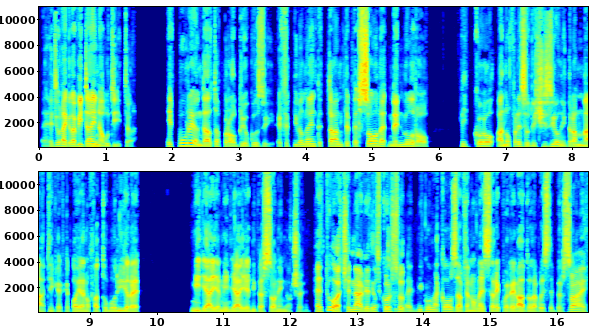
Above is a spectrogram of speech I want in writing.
è di una gravità inaudita. Eppure è andata proprio così. Effettivamente tante persone nel loro piccolo hanno preso decisioni drammatiche che poi hanno fatto morire migliaia e migliaia di persone innocenti. E tu accennavi al discorso... Eh, dico una cosa per non essere querelato da queste persone.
